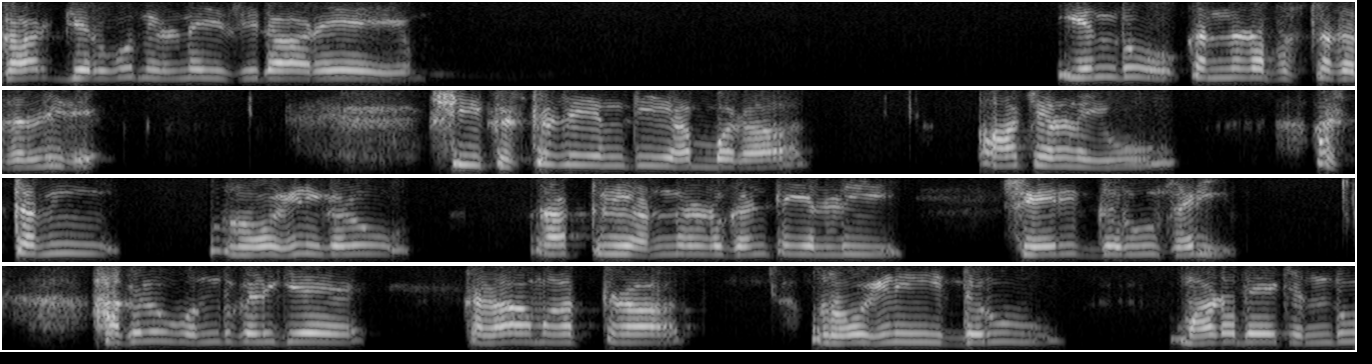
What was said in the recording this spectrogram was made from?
ಗಾರ್ಗ್ಯರು ನಿರ್ಣಯಿಸಿದ್ದಾರೆ ಎಂದು ಕನ್ನಡ ಪುಸ್ತಕದಲ್ಲಿದೆ. ಶ್ರೀ ಕೃಷ್ಣ ಜಯಂತಿ ಹಬ್ಬದ ಆಚರಣೆಯು ಅಷ್ಟಮಿ ರೋಹಿಣಿಗಳು ರಾತ್ರಿ ಹನ್ನೆರಡು ಗಂಟೆಯಲ್ಲಿ ಸೇರಿದ್ದರೂ ಸರಿ. ಹಗಲು ಒಂದು ಗಳಿಗೆ ಕಲಾ ಮಾತ್ರ ರೋಹಿಣಿ ಇದ್ದರೂ ಮಾಡಬೇಕೆಂದು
